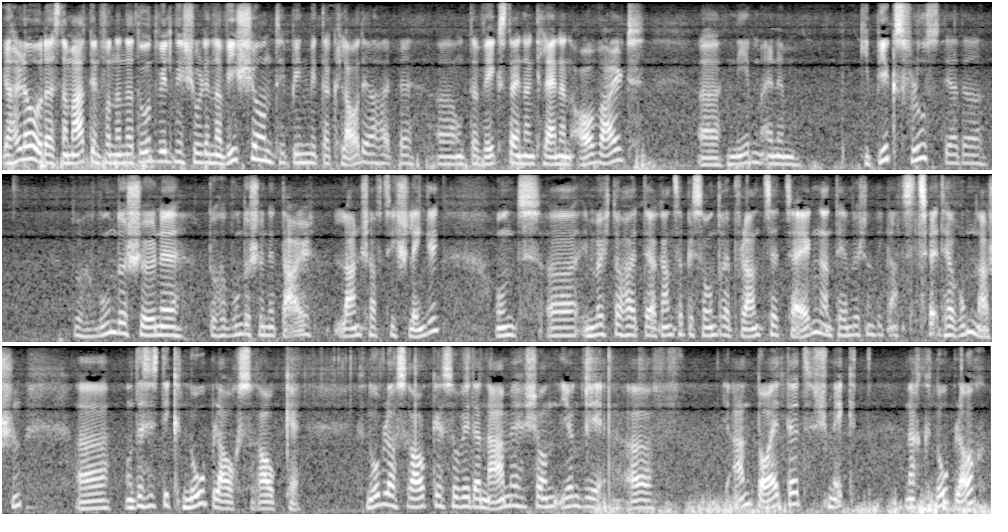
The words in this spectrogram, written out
Ja, hallo, da ist der Martin von der Natur- und Wildnisschule Navische und ich bin mit der Claudia heute äh, unterwegs da in einem kleinen Auwald äh, neben einem Gebirgsfluss, der da durch wunderschöne, durch eine wunderschöne Tallandschaft sich schlängelt. Und äh, ich möchte heute eine ganz besondere Pflanze zeigen, an der wir schon die ganze Zeit herumnaschen. Äh, und das ist die Knoblauchsrauke. Knoblauchsrauke, so wie der Name schon irgendwie äh, andeutet, schmeckt nach Knoblauch.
